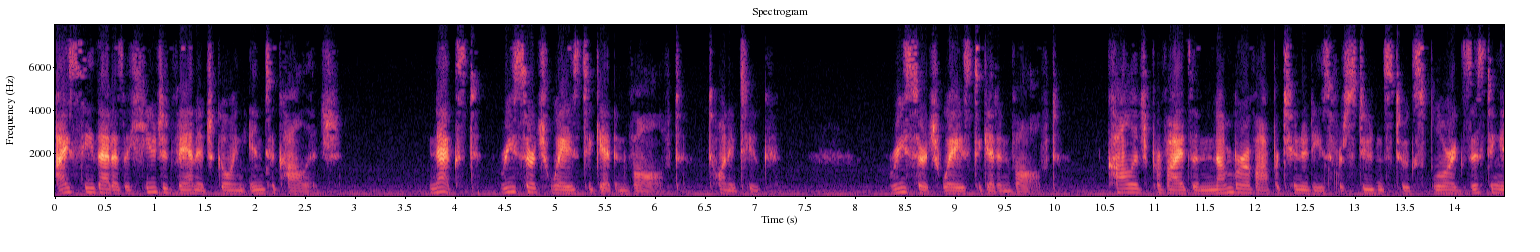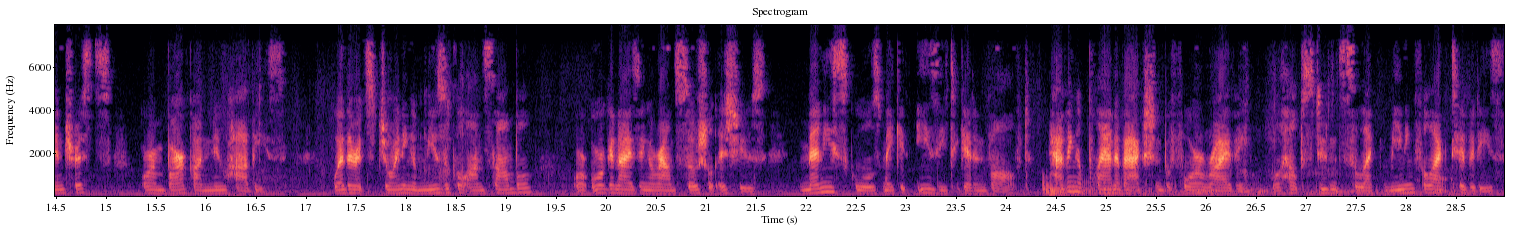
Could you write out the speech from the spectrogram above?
I see that as a huge advantage going into college. Next, Research ways to get involved. 22. Research ways to get involved. College provides a number of opportunities for students to explore existing interests or embark on new hobbies. Whether it's joining a musical ensemble or organizing around social issues, many schools make it easy to get involved. Having a plan of action before arriving will help students select meaningful activities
